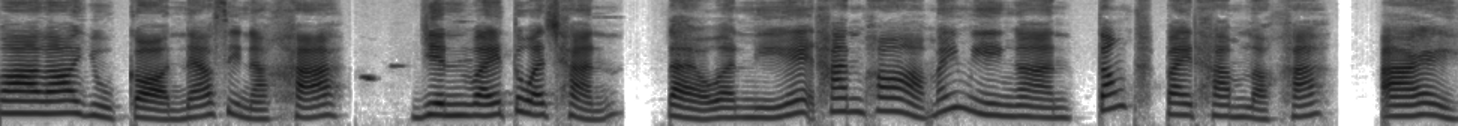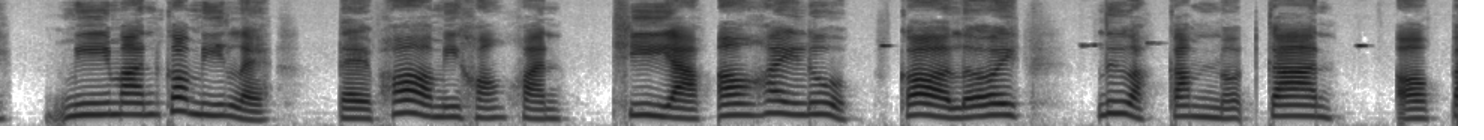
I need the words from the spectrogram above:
มาลาอยู่ก่อนแล้วสินะคะ เย็นไว้ตัวฉัน แต่วันนี้ท่านพ่อไม่มีงานต้องไปทำหรอคะไอมีมันก็มีแหละ แต่พ่อมีของขวัญที่อยากเอาให้ลูก ก็เลยเลือกกำหนดการออกไป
